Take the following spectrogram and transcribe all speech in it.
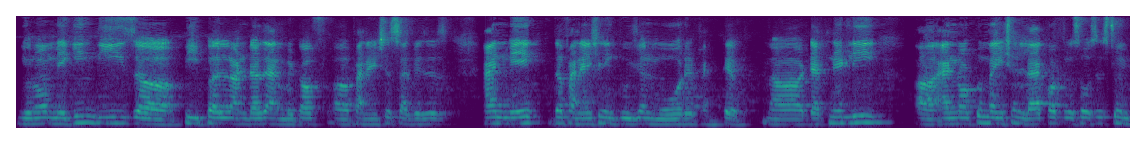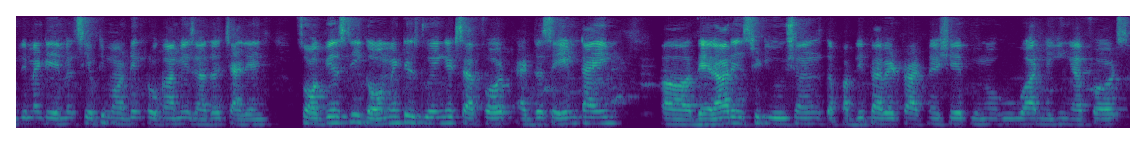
you know making these uh, people under the ambit of uh, financial services and make the financial inclusion more effective. Uh, definitely uh, and not to mention lack of resources to implement AML safety monitoring program is another challenge so obviously government is doing its effort at the same time. Uh, there are institutions, the public-private partnership, you know, who are making efforts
